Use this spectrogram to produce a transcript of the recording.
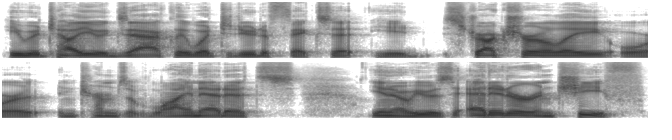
he would tell you exactly what to do to fix it. He'd structurally or in terms of line edits, you know, he was editor in chief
